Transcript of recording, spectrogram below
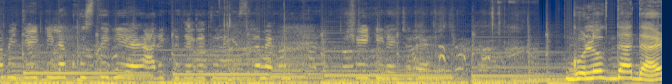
আমি যেই টিলা খুঁজতে গিয়ে আরেকটা জায়গায় চলে গেছিলাম এখন সেই টিলায় চলে আসছি। গোলক দাদার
